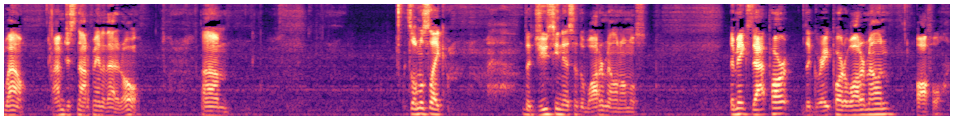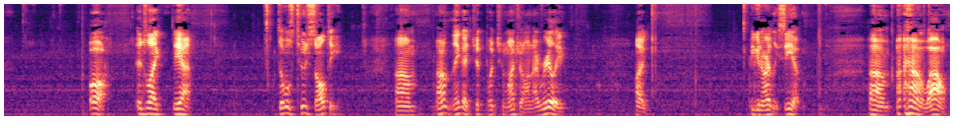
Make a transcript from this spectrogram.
Wow. I'm just not a fan of that at all. Um, it's almost like the juiciness of the watermelon almost it makes that part the great part of watermelon awful oh it's like yeah it's almost too salty um I don't think I put too much on. I really, like, you can hardly see it. Um, wow.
